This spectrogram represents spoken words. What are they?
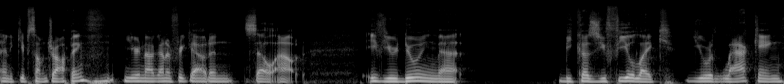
and it keeps on dropping, you're not going to freak out and sell out if you're doing that because you feel like you're lacking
